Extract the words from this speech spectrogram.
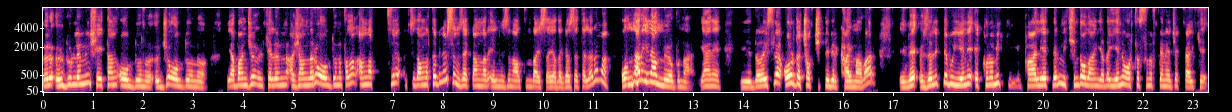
böyle öbürlerinin şeytan olduğunu, öcü olduğunu, yabancı ülkelerin ajanları olduğunu falan anlat siz anlatabilirsiniz ekranlar elinizin altındaysa ya da gazeteler ama onlar inanmıyor buna. Yani e, dolayısıyla orada çok ciddi bir kayma var e, ve özellikle bu yeni ekonomik faaliyetlerin içinde olan ya da yeni orta sınıf denecek belki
